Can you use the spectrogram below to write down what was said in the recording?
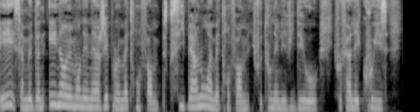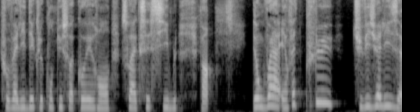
Et ça me donne énormément d'énergie pour le mettre en forme. Parce que c'est hyper long à mettre en forme. Il faut tourner les vidéos, il faut faire les quiz, il faut valider que le contenu soit cohérent, soit accessible. Enfin, donc voilà. Et en fait, plus tu visualises,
